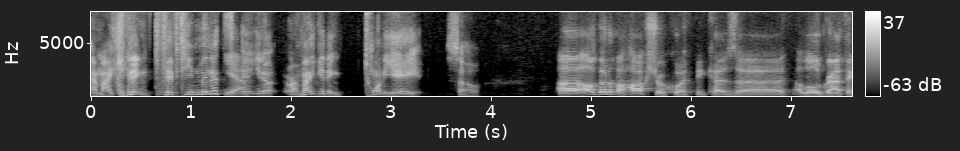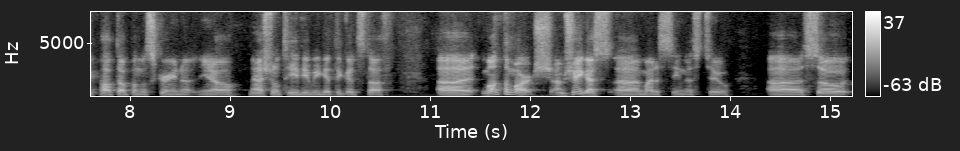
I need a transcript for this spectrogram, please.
am I getting 15 minutes? Yeah. you know, or am I getting 28? So Uh, I'll go to the Hawks real quick because uh, a little graphic popped up on the screen. Uh, you know, national TV, we get the good stuff. Uh, month of March. I'm sure you guys uh, might have seen this too. Uh, so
